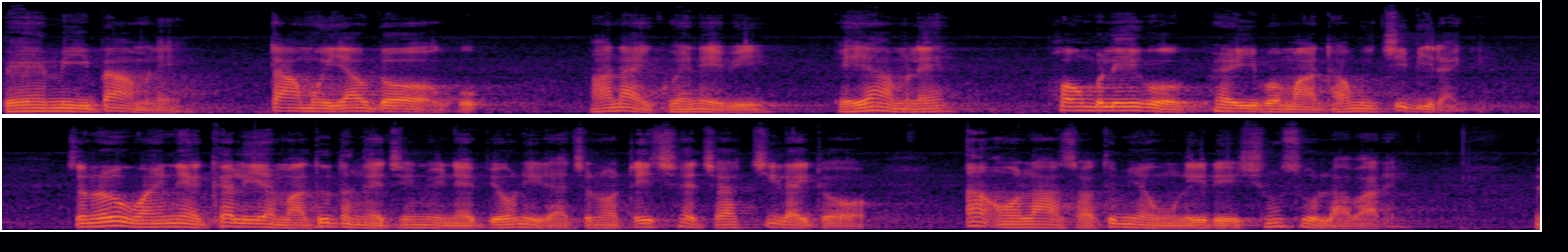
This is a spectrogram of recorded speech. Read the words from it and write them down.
ဘယ်မီပမလဲတာမွေရောက်တော့ကို9နိုင်ခွဲနေပြီဘယ်ရမလဲဖုံးပလေးကိုဖယ်ရီပေါ်မှာထောင်းပြီးကြည့်ပြလိုက်တယ်ကျွန်တော်တို့ဝိုင်းနဲ့ကက်လျက်မှာသူ့တငယ်ချင်းတွေနဲ့ပြောနေတာကျွန်တော်တိတ်ချက်ချာကြည့်လိုက်တော့အံ့ဩလာဆိုသူ့မျက်ဝန်းလေးတွေရှုံးဆိုလာပါတယ်မ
